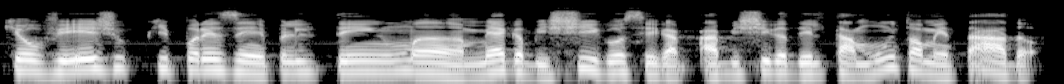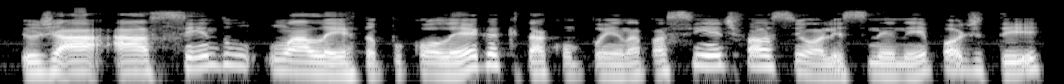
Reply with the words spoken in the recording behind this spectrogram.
que eu vejo que, por exemplo, ele tem uma mega bexiga, ou seja, a bexiga dele está muito aumentada, eu já acendo um alerta para o colega que está acompanhando a paciente e falo assim: olha, esse neném pode ter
